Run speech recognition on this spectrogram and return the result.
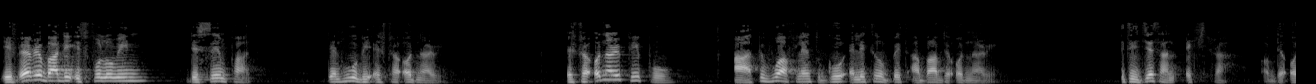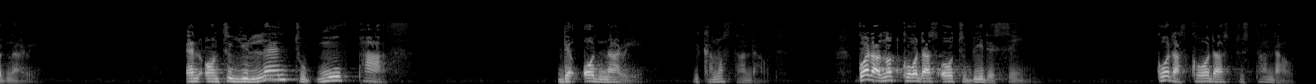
If everybody is following the same path, then who will be extraordinary? Extraordinary people are people who have learned to go a little bit above the ordinary. It is just an extra of the ordinary. And until you learn to move past the ordinary, you cannot stand out. God has not called us all to be the same. God has called us to stand out.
